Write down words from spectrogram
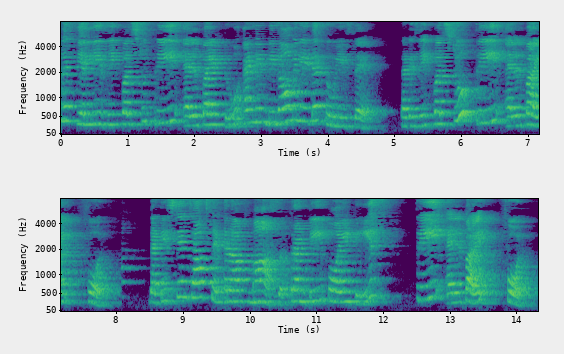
plus L is equals to 3L by 2 and in denominator 2 is there. That is equals to 3L by 4. The distance of center of mass from D point is 3L by 4.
